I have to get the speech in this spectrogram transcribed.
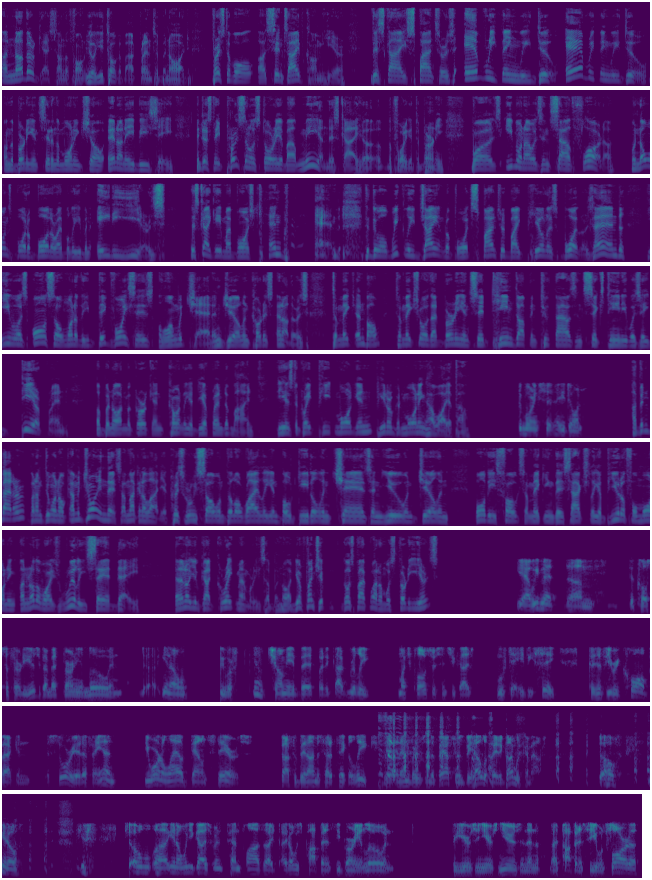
another guest on the phone. You know, you talk about friends of Bernard. First of all, uh, since I've come here, this guy sponsors everything we do, everything we do on the Bernie and Sid in the Morning Show and on ABC. And just a personal story about me and this guy, uh, uh, before I get to Bernie, was even when I was in South Florida, when no one's bought a boiler, I believe, in 80 years, this guy gave my boss 10 grand and to do a weekly giant report sponsored by Peerless Boilers. And he was also one of the big voices, along with Chad and Jill and Curtis and others, to make and Bo to make sure that Bernie and Sid teamed up in 2016. He was a dear friend of Bernard McGuirk and currently a dear friend of mine. He is the great Pete Morgan. Peter, good morning. How are you, pal? Good morning, Sid. How you doing? I've been better, but I'm doing okay. I'm enjoying this. I'm not going to lie to you. Chris Russo and Bill O'Reilly and Bo Dietl and Chaz and you and Jill and all these folks are making this actually a beautiful morning on an otherwise really sad day. And I know you've got great memories of Bernard. Your friendship goes back, what, almost 30 years? Yeah, we met um, close to 30 years ago. I met Bernie and Lou, and, uh, you know, we were, you know, chummy a bit, but it got really much closer since you guys moved to ABC. Because if you recall back in Astoria at FAN, you weren't allowed downstairs. God forbid Imus had to take a leak and anybody was in the bathroom, it'd be hell pay. The gun would come out. So, you know, so uh, you know when you guys were in Penn Plaza, I'd, I'd always pop in and see Bernie and Lou, and for years and years and years, and then I'd pop in and see you in Florida.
